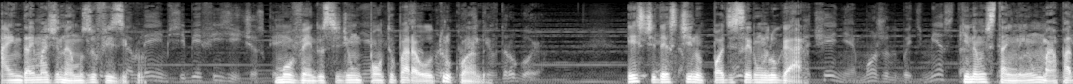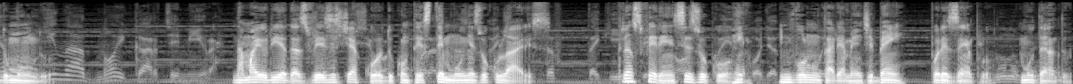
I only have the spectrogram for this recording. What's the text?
Ainda imaginamos o físico movendo-se de um ponto para outro quando este destino pode ser um lugar que não está em nenhum mapa do mundo. Na maioria das vezes de acordo com testemunhas oculares. Transferências ocorrem involuntariamente bem, por exemplo, mudando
